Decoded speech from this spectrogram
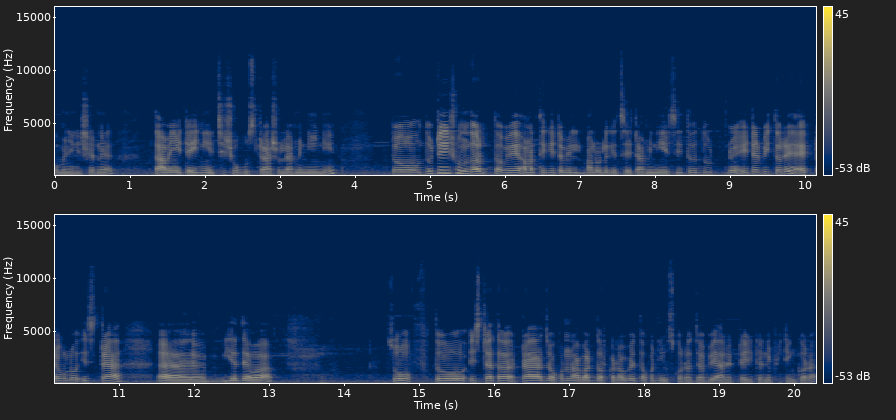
কম্বিনেশনের তা আমি এটাই নিয়েছি, সবুজটা আসলে আমি নিইনি। তো দুটোই সুন্দর, তবে আমার থেকে এটা ভালো লেগেছে, এটা আমি নিয়েছি। তো দু এটার ভিতরে একটা হলো এক্সট্রা ইয়ে দেওয়া সোফ। তো এক্সট্রাটা যখন আবার দরকার হবে তখন ইউজ করা যাবে, আর একটা এখানে ফিটিং করা।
